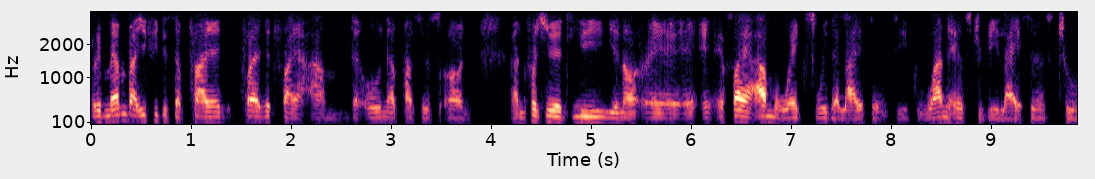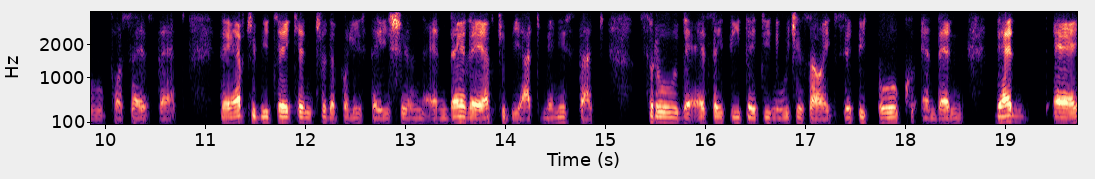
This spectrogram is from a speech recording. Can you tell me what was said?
remember, if it is a private private firearm, the owner passes on. Unfortunately, you know, a, a, firearm works with a license. It, one has to be licensed to possess that. They have to be taken to the police station, and there they have to be administered through the SAP 13, which is our exhibit book, and then then uh,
